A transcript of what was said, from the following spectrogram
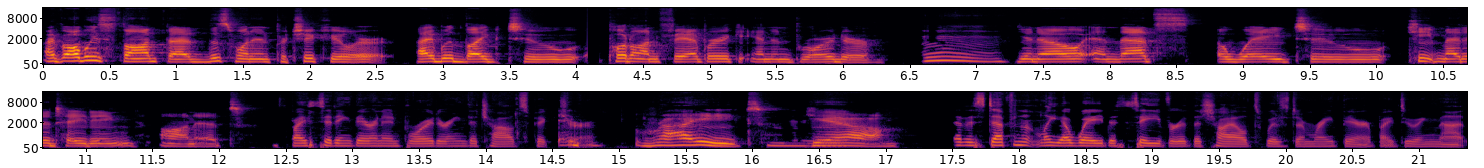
I've always thought that this one in particular, I would like to put on fabric and embroider, mm. you know, and that's a way to keep meditating on it by sitting there and embroidering the child's picture. Right. Mm-hmm. Yeah. That is definitely a way to savor the child's wisdom right there by doing that.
